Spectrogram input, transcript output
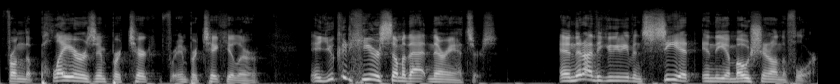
from the players in, partic- in particular and you could hear some of that in their answers. And then I think you could even see it in the emotion on the floor.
